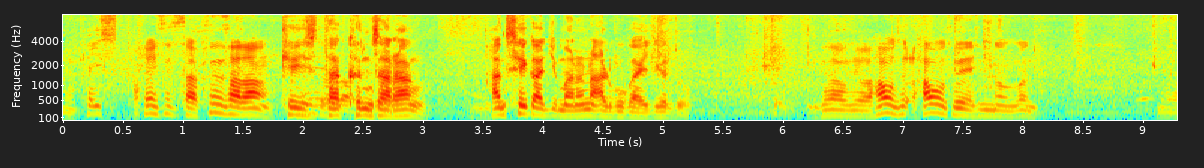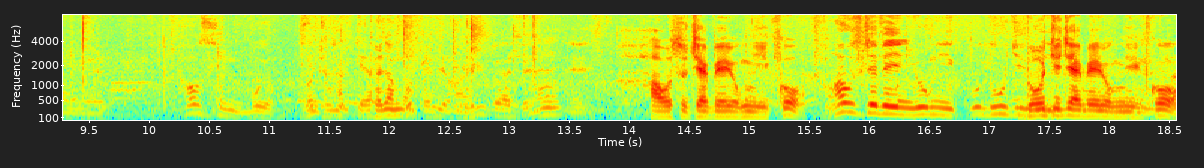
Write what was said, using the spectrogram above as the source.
응, 케이스터. 케이스타 큰 사랑. 케이스타 큰 사랑 한 세 가지만은 알고 가야지 그래도. 그다음 저 하우스 하우스에 심는 건 하우스는 뭐요? 대장도? 하우스 재배용이 있고 하우스 재배인 용이 있고 노지 노지 재배용이 있고.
